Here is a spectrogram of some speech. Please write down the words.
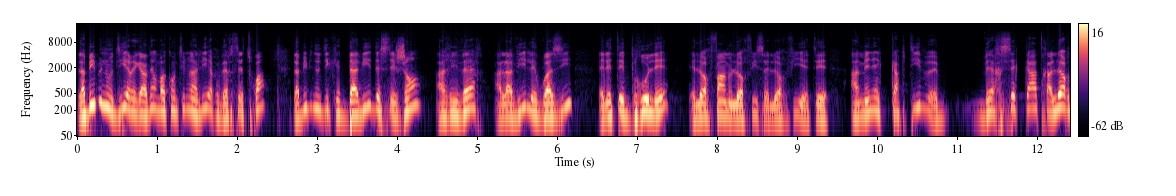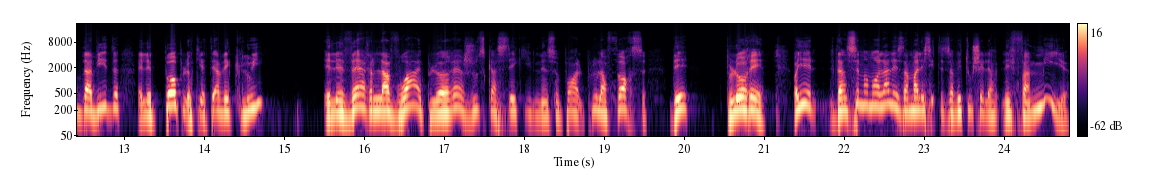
La Bible nous dit, regardez, on va continuer à lire verset 3, la Bible nous dit que David et ses gens arrivèrent à la ville et voici, elle était brûlée et leurs femmes, leurs fils et leurs filles étaient amenés captives. Verset 4, alors David et les peuples qui étaient avec lui élevèrent la voix et pleurèrent jusqu'à ce qu'ils ne se plus la force de pleurer. voyez, dans ces moments-là, les Amalécites avaient touché les familles,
